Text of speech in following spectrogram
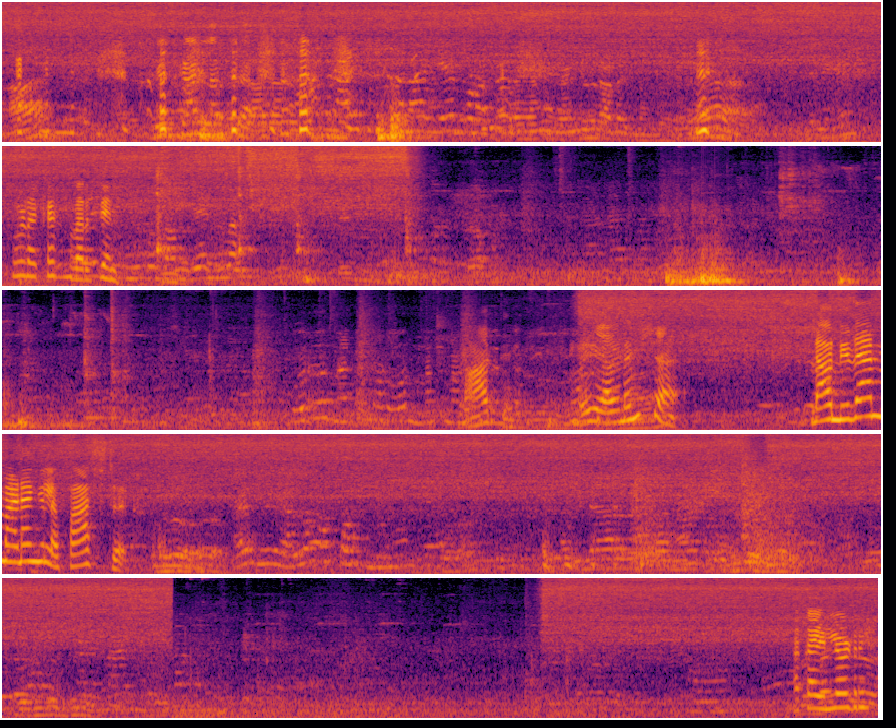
ಕೂಡಕ್ಕ ಬರ್ತೀನಿ. ಮಾಡ್ತೇನೆ ಎರಡು ನಿಮಿಷ. ನಾವು ನಿಧಾನ ಮಾಡಂಗಿಲ್ಲ ಫಾಸ್ಟ್ ಅಕ್ಕ ಇಲ್ಲ ನೋಡ್ರಿ.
